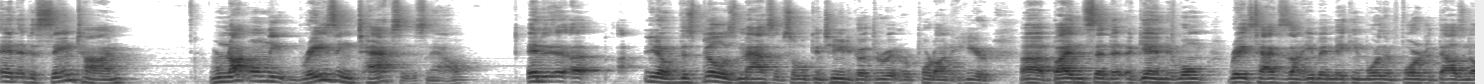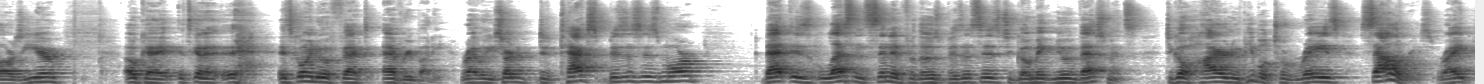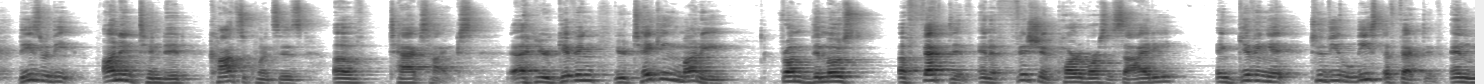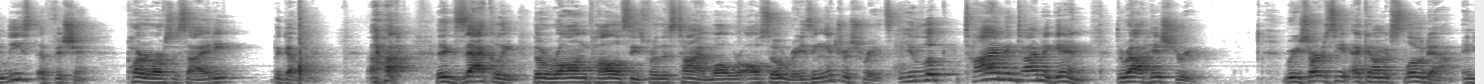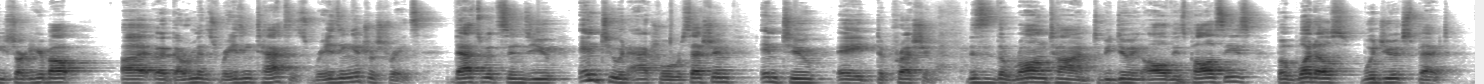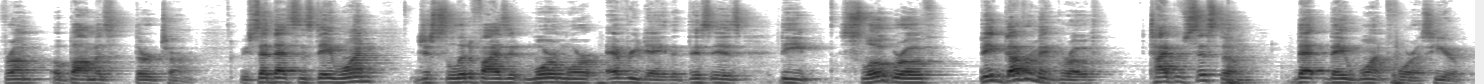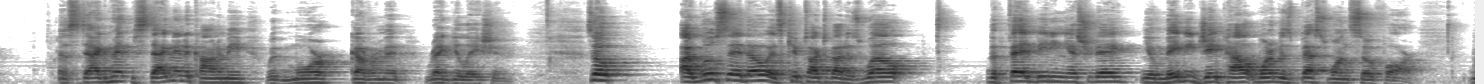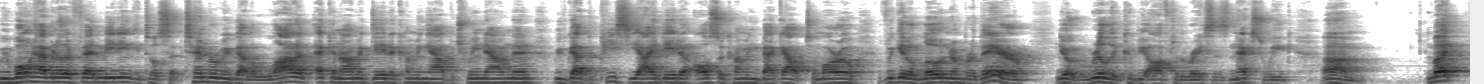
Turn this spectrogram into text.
And at the same time, we're not only raising taxes now, and uh, uh, you know this bill is massive, so we'll continue to go through it and report on it here. Uh, Biden said that again, it won't raise taxes on anybody making more than four hundred thousand dollars a year. Okay, it's gonna it's going to affect everybody, right? When you start to tax businesses more, that is less incentive for those businesses to go make new investments, to go hire new people, to raise salaries, right? These are the unintended consequences of tax hikes. Uh, you're giving, you're taking money from the most effective and efficient part of our society and giving it to the least effective and least efficient part of our society, the government. Exactly the wrong policies for this time while we're also raising interest rates. You look time and time again throughout history where you start to see an economic slowdown and you start to hear about uh, a government that's raising taxes, raising interest rates. That's what sends you into an actual recession, into a depression. This is the wrong time to be doing all these policies, but what else would you expect from Obama's third term? We've said that since day one, just solidifies it more and more every day that this is the slow growth, big government growth type of system that they want for us here. A stagnant, stagnant economy with more government regulation. So, I will say though, as Kip talked about as well, the Fed meeting yesterday, you know, maybe Jay Powell, one of his best ones so far. We won't have another Fed meeting until September. We've got a lot of economic data coming out between now and then. We've got the PCE data also coming back out tomorrow. If we get a low number there, you know, it really could be off to the races next week. Um, but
